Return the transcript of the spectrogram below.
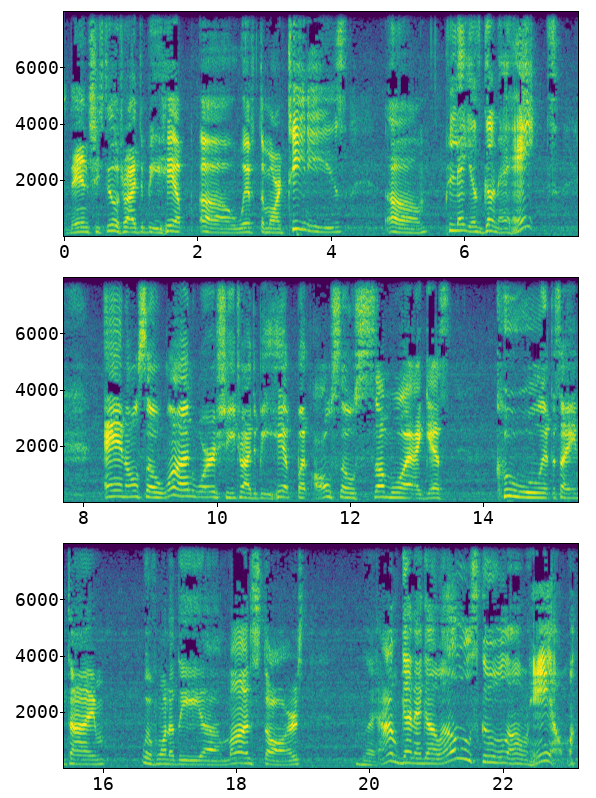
And then she still tried to be hip uh, with the martinis. Um, players gonna hate. And also one where she tried to be hip, but also somewhat, I guess, cool at the same time with one of the uh, Monstars like, I'm gonna go old school on him.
